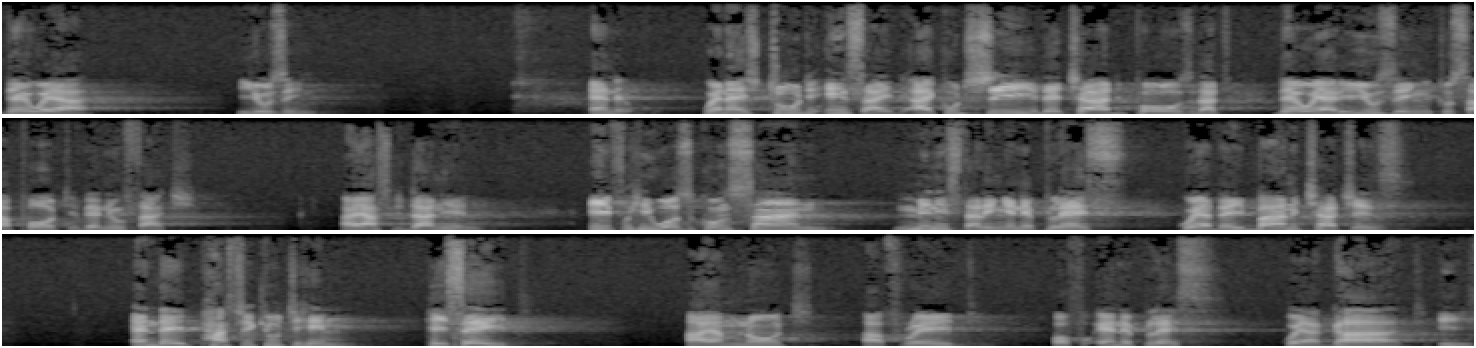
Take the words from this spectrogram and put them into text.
they were using. And when I stood inside, I could see the charred poles that they were using to support the new thatch. I asked Daniel if he was concerned ministering in a place where they burn churches and they persecute him. He said, I am not afraid of any place where God is.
